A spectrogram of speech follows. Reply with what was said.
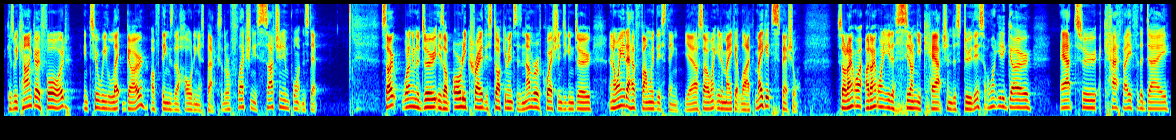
Because we can't go forward until we let go of things that are holding us back. So the reflection is such an important step. So, what I'm going to do is I've already created this document. There's a number of questions you can do, and I want you to have fun with this thing. Yeah, so I want you to make it like make it special. So I don't want I don't want you to sit on your couch and just do this. I want you to go out to a cafe for the day.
